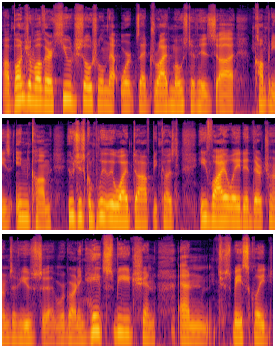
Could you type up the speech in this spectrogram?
a bunch of other huge social networks that drive most of his uh, company's income. He was just completely wiped off because he violated their terms of use uh, regarding hate speech and and just basically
